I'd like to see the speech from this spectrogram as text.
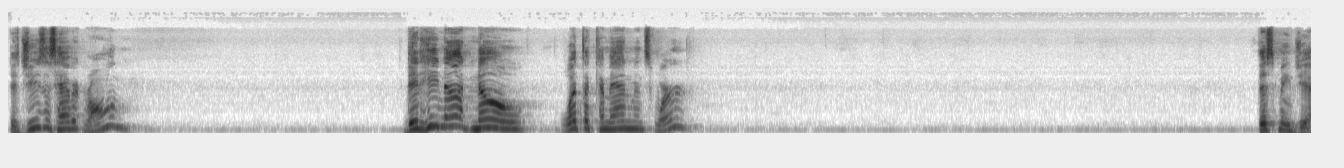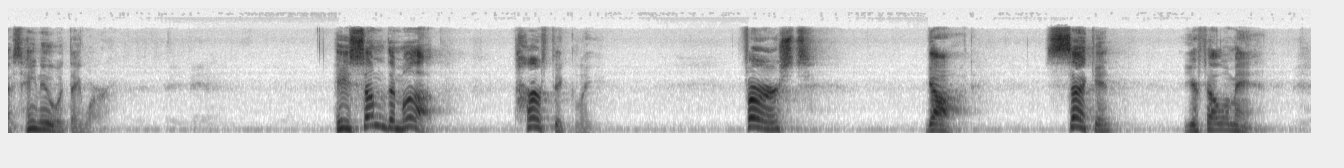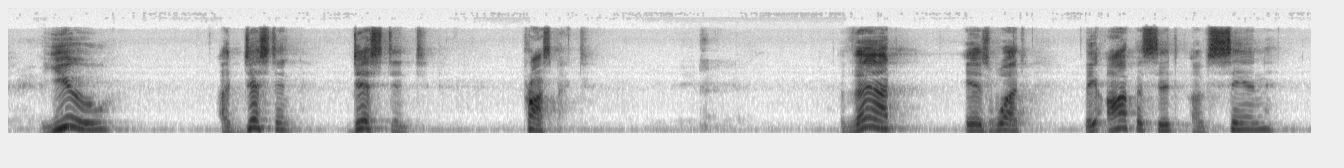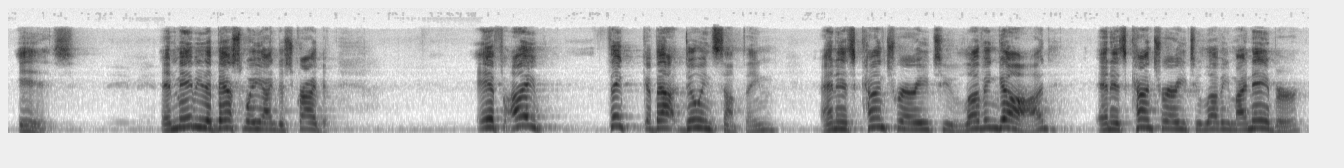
Did Jesus have it wrong? Did he not know what the commandments were? This means yes, he knew what they were. He summed them up perfectly. First, God. Second, your fellow man. You, a distant, distant prospect. That is what the opposite of sin is. And maybe the best way I describe it if I think about doing something and it's contrary to loving God and it's contrary to loving my neighbor,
